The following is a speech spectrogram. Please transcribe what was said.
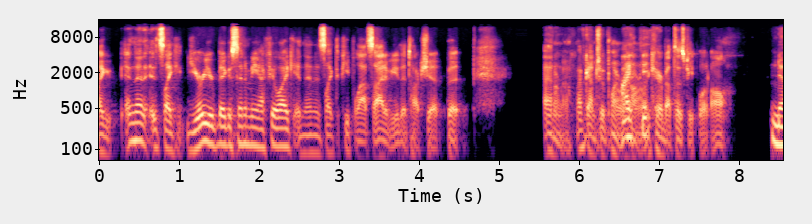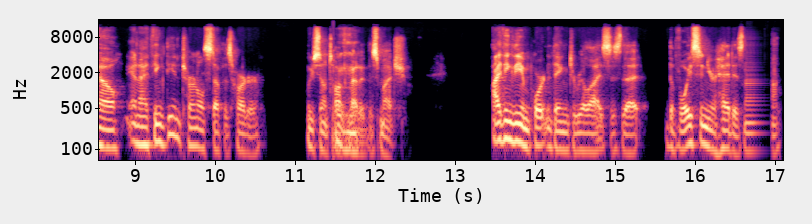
Like, and then it's like you're your biggest enemy, I feel like, and then it's like the people outside of you that talk shit. But I don't know. I've gotten to a point where I, I don't really care about those people at all. No, and I think the internal stuff is harder. We just don't talk Mhm. about it as much. I think the important thing to realize is that the voice in your head is not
